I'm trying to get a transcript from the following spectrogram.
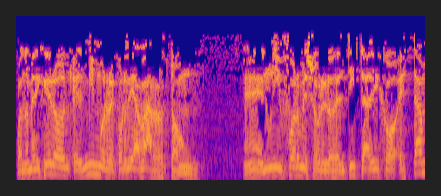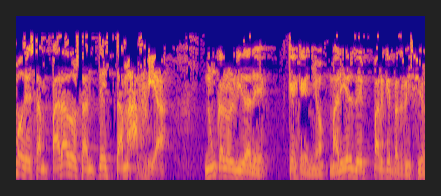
Cuando me dijeron el mismo recordé a Barton. ¿eh? En un informe sobre los dentistas dijo, estamos desamparados ante esta mafia. Nunca lo olvidaré. Qué genio. Mariel de Parque Patricios.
